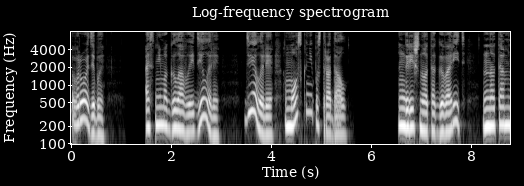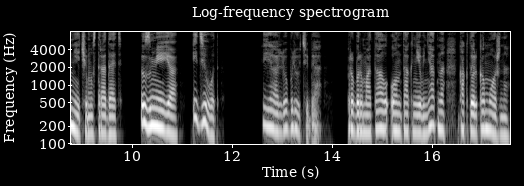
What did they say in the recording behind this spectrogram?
Вроде бы. А снимок головы делали? Делали, мозг не пострадал. Грешно так говорить, но там нечему страдать. Змея, идиот. Я люблю тебя, пробормотал он так невнятно, как только можно.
